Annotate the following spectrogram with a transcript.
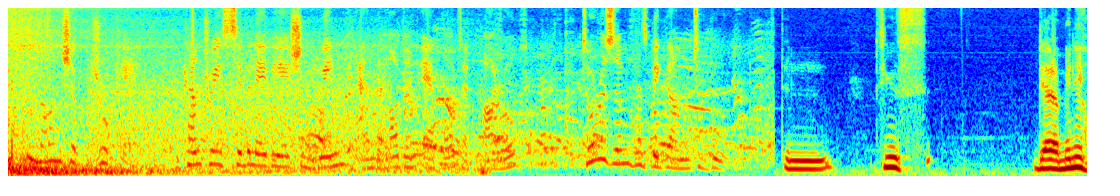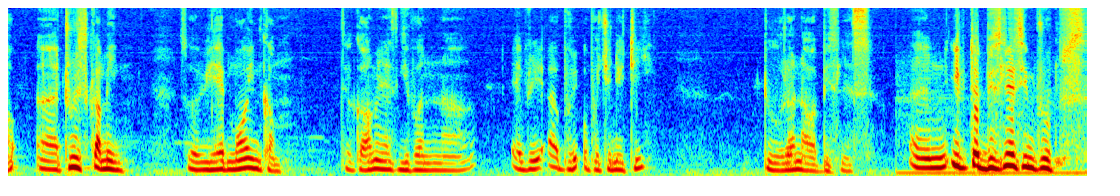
With the launch of Druk Air, the country's civil aviation wing and the modern airport at Paro, tourism has begun to boom. Then since there are many uh, tourists coming, so we have more income. The government has given uh, every opportunity to run our business. And if the business improves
